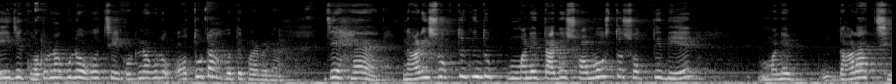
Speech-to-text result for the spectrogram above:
এই যে ঘটনাগুলো হচ্ছে, এই ঘটনাগুলো অতটা হতে পারবে না। যে হ্যাঁ নারী শক্তি কিন্তু মানে তাদের সমস্ত শক্তি দিয়ে মানে দাঁড়াচ্ছে,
